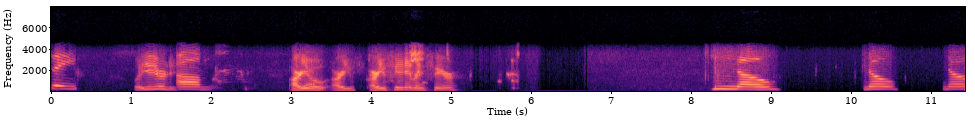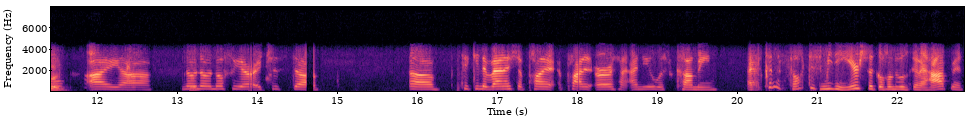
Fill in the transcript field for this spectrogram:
safe. Well, you're. Um. Are you are you are you feeling fear? No. No. No. Good. I uh no Good. no no fear. It's just uh uh taking advantage of planet planet Earth I, I knew was coming. I couldn't have thought this many years ago something was gonna happen.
